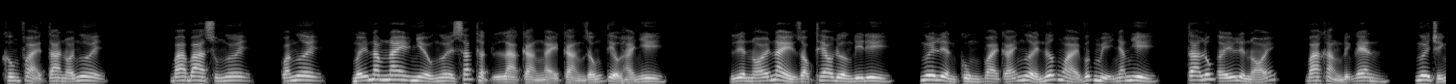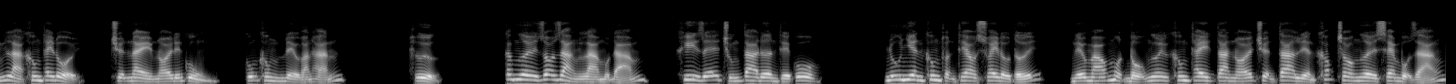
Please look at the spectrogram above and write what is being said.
không phải ta nói ngươi. Ba ba xuống ngươi, quá ngươi, mấy năm nay nhiều ngươi xác thật là càng ngày càng giống tiểu hài nhi. Liền nói này dọc theo đường đi đi, ngươi liền cùng vài cái người nước ngoài vứt mị nhăn nhi, ta lúc ấy liền nói, ba khẳng định ghen, ngươi chính là không thay đổi, chuyện này nói đến cùng, cũng không đều hắn hắn. Hừ, các ngươi rõ ràng là một đám, khi dễ chúng ta đơn thế cô. Nhu nhiên không thuận theo xoay đầu tới, nếu máu một bộ ngươi không thay ta nói chuyện ta liền khóc cho ngươi xem bộ dáng,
